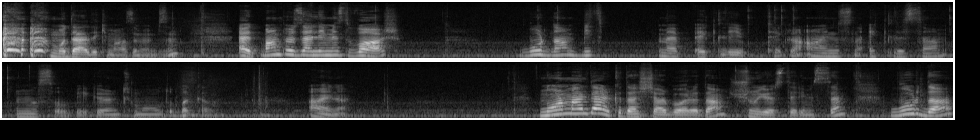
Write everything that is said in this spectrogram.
Modeldeki malzememizin. Evet, bump özelliğimiz var. Buradan bitmap ekleyip tekrar aynısını eklesem nasıl bir görüntüm oldu bakalım. Aynen. Normalde arkadaşlar bu arada şunu göstereyim size. Burada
